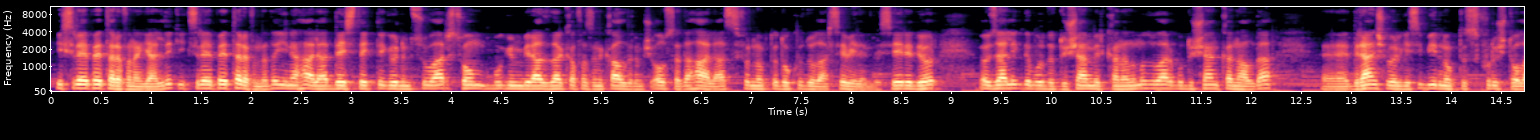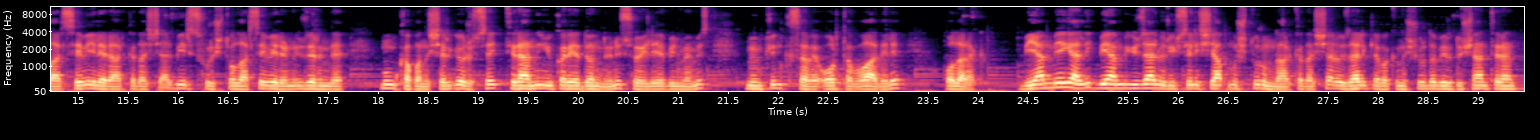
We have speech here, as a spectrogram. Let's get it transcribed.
XRP tarafına geldik. XRP tarafında da yine hala destekte görüntüsü var. Son bugün biraz daha kafasını kaldırmış olsa da hala 0.9 dolar seviyelerinde seyrediyor. Özellikle burada düşen bir kanalımız var. Bu düşen kanalda e, direnç bölgesi 1.03 dolar seviyeleri arkadaşlar. 1.03 dolar seviyelerinin üzerinde mum kapanışları görürsek trendin yukarıya döndüğünü söyleyebilmemiz mümkün kısa ve orta vadeli olarak. BNB'ye geldik. BNB güzel bir yükseliş yapmış durumda arkadaşlar. Özellikle bakın şurada bir düşen trend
